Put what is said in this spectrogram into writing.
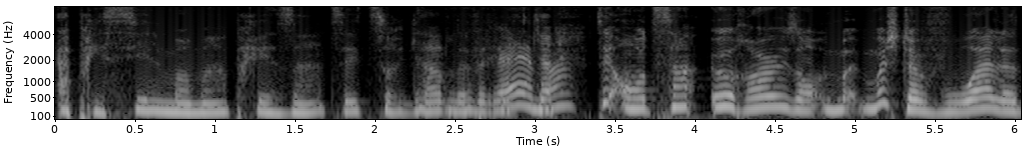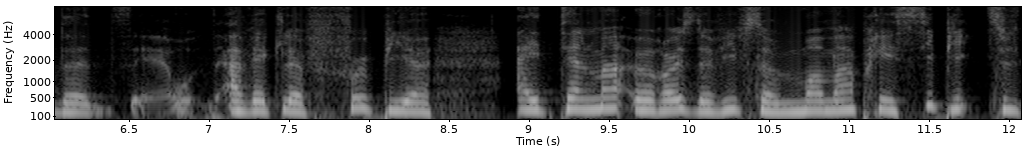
apprécier le moment présent. Tu, sais, tu regardes le Vraiment? Tu sais, on te sent heureuse. moi, je te vois là, de, avec le feu, puis être tellement heureuse de vivre ce moment précis. Puis tu le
